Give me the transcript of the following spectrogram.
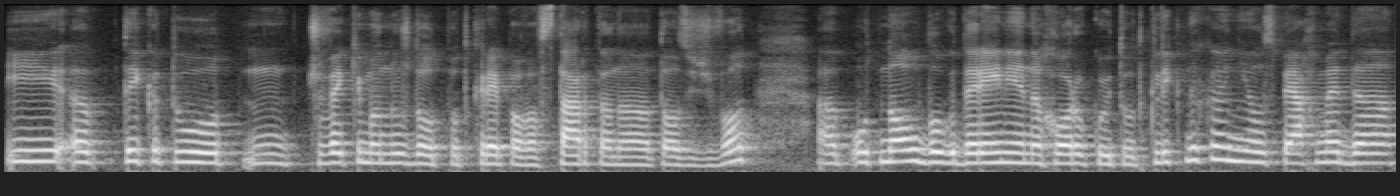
И тъй като човек има нужда от подкрепа в старта на този живот, отново благодарение на хора, които откликнаха, ние успяхме да,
